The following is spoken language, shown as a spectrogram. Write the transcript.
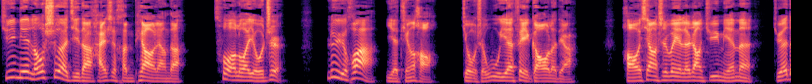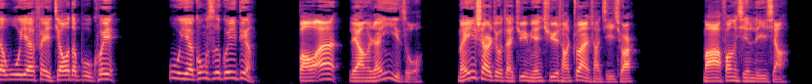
居民楼设计的还是很漂亮的，错落有致，绿化也挺好，就是物业费高了点好像是为了让居民们觉得物业费交的不亏。物业公司规定。保安两人一组，没事就在居民区上转上几圈。马峰心里想：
